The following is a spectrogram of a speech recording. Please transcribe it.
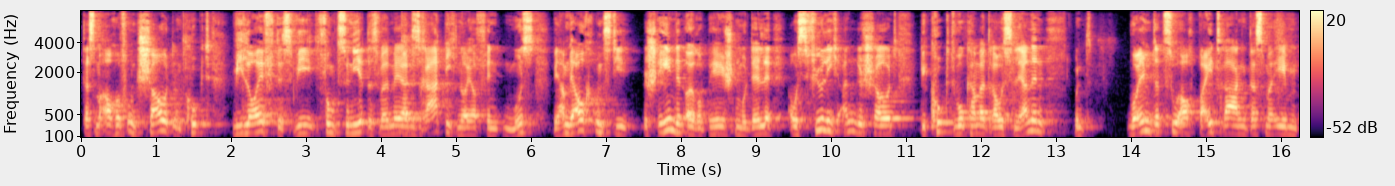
dass man auch auf uns schaut und guckt, wie läuft es, wie funktioniert es, weil man ja das Rad nicht neu erfinden muss. Wir haben ja auch uns die bestehenden europäischen Modelle ausführlich angeschaut, geguckt, wo kann man daraus lernen und wollen dazu auch beitragen, dass man eben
